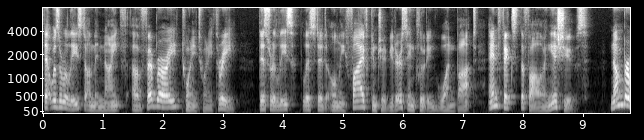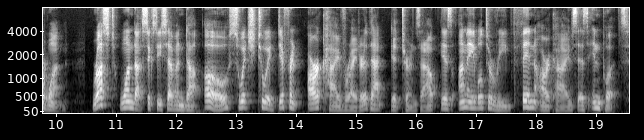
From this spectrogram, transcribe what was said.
that was released on the 9th of February 2023. This release listed only five contributors, including one bot, and fixed the following issues. Number one, Rust 1.67.0 switched to a different archive writer that, it turns out, is unable to read thin archives as inputs.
